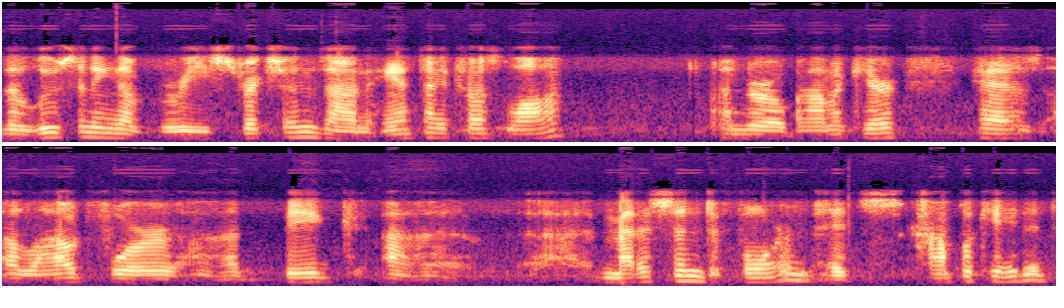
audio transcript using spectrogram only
the loosening of restrictions on antitrust law under Obamacare has allowed for uh, big uh, medicine to form. It's complicated.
